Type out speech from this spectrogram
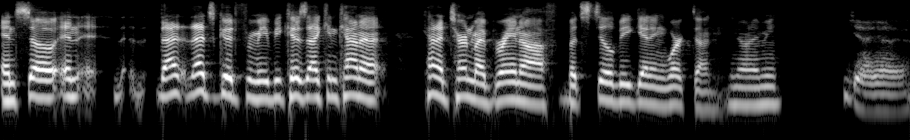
and so, and that that's good for me because I can kind of kind of turn my brain off, but still be getting work done. You know what I mean? yeah, yeah, yeah.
